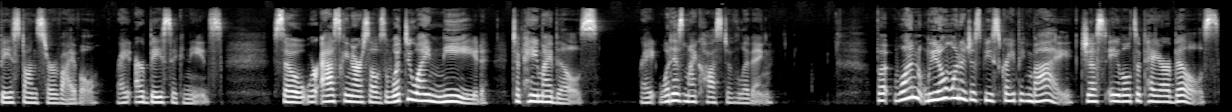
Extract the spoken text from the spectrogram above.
based on survival, right? Our basic needs. So we're asking ourselves, what do I need to pay my bills, right? What is my cost of living? But one, we don't want to just be scraping by, just able to pay our bills.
